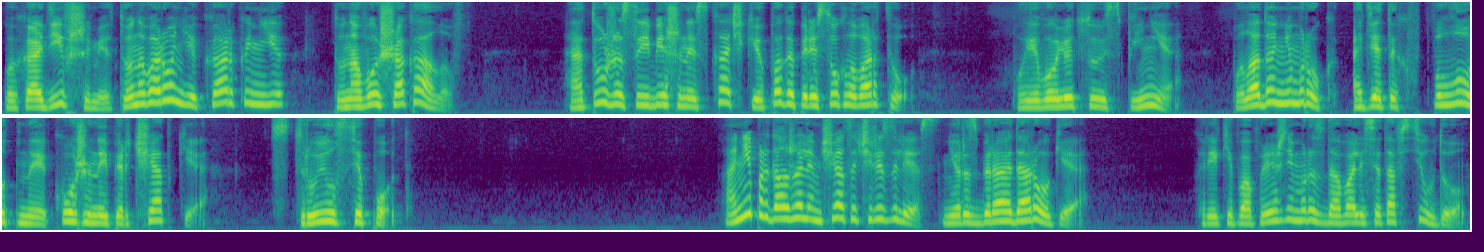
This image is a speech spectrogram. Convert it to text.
походившими то на воронье карканье, туновой шакалов. От ужаса и бешеной скачки Пага пересохло во рту. По его лицу и спине, по ладоням рук, одетых в плотные кожаные перчатки, струился пот. Они продолжали мчаться через лес, не разбирая дороги. Крики по-прежнему раздавались отовсюду.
